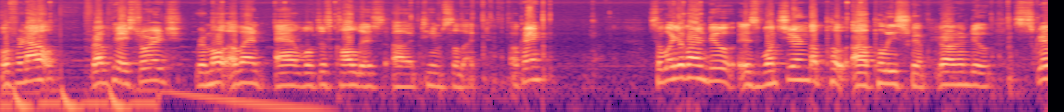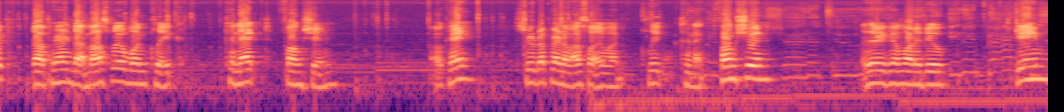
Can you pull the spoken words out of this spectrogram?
But for now, replicate storage, remote event, and we'll just call this uh, team select okay? So what you're going to do is once you're in the po uh, police script, you're going to do script.parent.mouse one click connect function, okay? Script.parent.mouse by one click connect function, and then you're to want to do game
